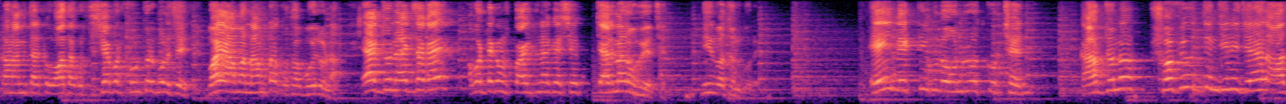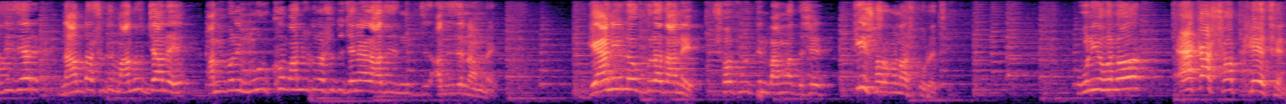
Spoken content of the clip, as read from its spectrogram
কারণ আমি তাকে ওয়াদা করছি। সে আবার ফোন করে বলেছে, ভাই, আমার নামটা কোথাও বইলো না। একজন এক জায়গায়, আবার দেখলাম কয়েকদিন আগে সে চেয়ারম্যানও হয়েছে নির্বাচন করে। এই ব্যক্তিগুলো অনুরোধ করছেন, কার জন্য? শফিউদ্দিন, যিনি জেনারেল আজিজের নামটা শুধু মানুষ জানে, আমি বলি মূর্খ মানুষগুলো শুধু জেনারেল আজিজ আজিজের নাম নাই। জ্ঞানী লোকগুলো জানে শফিউদ্দিন বাংলাদেশের কি সর্বনাশ করেছে। উনি হলো একা সব খেয়েছেন।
